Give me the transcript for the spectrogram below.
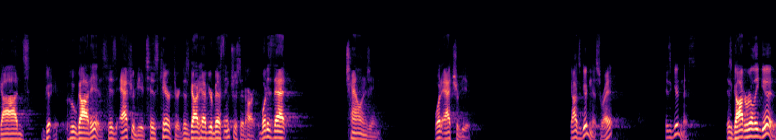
God's who God is, his attributes, his character. Does God have your best interest at heart? What is that challenging? What attribute? God's goodness, right? His goodness. Is God really good?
